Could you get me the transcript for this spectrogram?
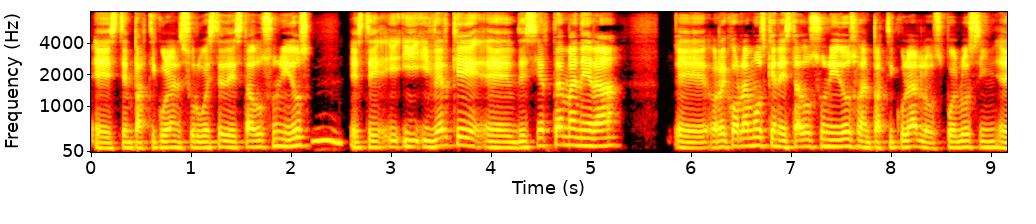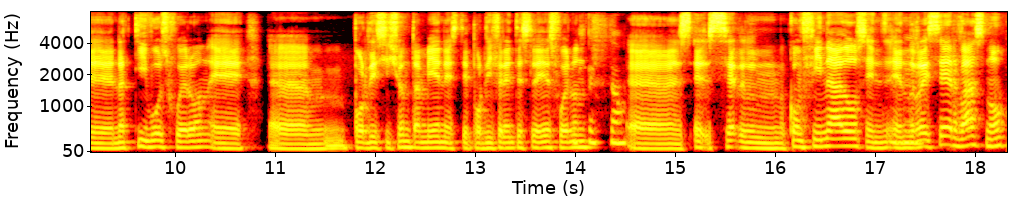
Este, en particular en el suroeste de Estados Unidos, mm. este, y, ver que eh, de cierta manera, eh, recordamos que en Estados Unidos, en particular los pueblos nativos fueron, em, por decisión también, este, por diferentes leyes, fueron em, confinados en, en reservas, ¿no?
